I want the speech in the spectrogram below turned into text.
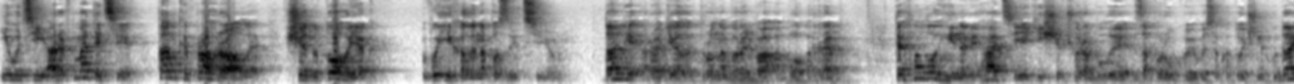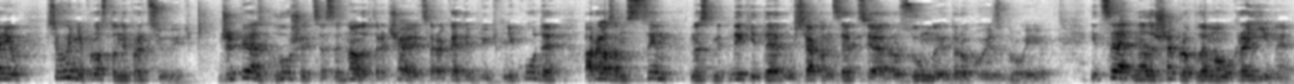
І у цій арифметиці танки програли ще до того, як виїхали на позицію. Далі радіоелектронна боротьба або РЕБ. Технології навігації, які ще вчора були запорукою високоточних ударів, сьогодні просто не працюють. GPS глушиться, сигнали втрачаються, ракети б'ють в нікуди, а разом з цим на смітник іде уся концепція розумної дорогої зброї. І це не лише проблема України.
